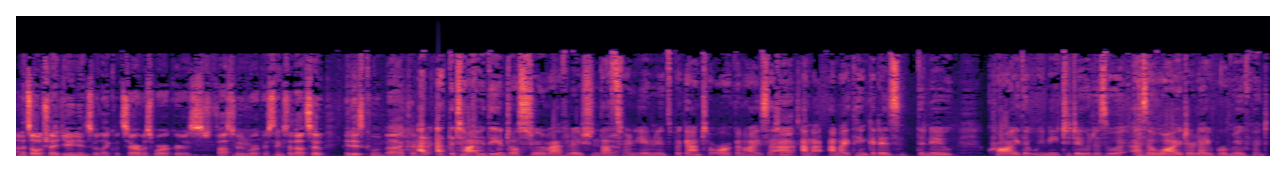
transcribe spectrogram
and it's all trade unions, so like with service workers, fast food hmm. workers, things like that. So it is coming back. Okay. At, at the time of the Industrial Revolution, that's Yeah. when unions began to organise, Exactly. and, and I think it is the new cry that we need to do it as a, as a wider labour movement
